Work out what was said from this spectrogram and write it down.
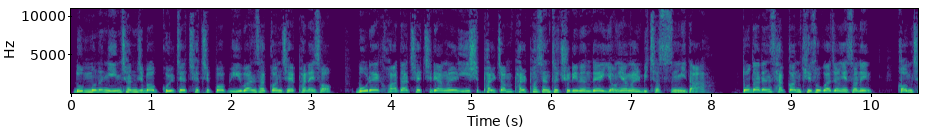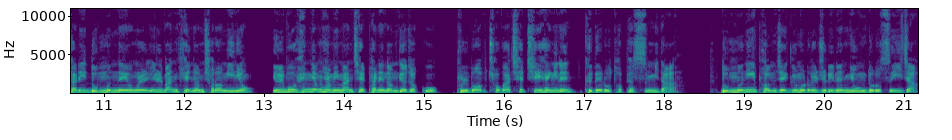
논문은 인천지법 골재채취법 위반 사건 재판에서 모래 과다 채취량을 28.8% 줄이는 데 영향을 미쳤습니다. 또 다른 사건 기소 과정에서는 검찰이 논문 내용을 일반 개념처럼 인용, 일부 횡령 혐의만 재판에 넘겨졌고 불법 초과 채취 행위는 그대로 덮였습니다. 논문이 범죄 규모를 줄이는 용도로 쓰이자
